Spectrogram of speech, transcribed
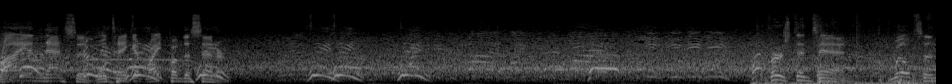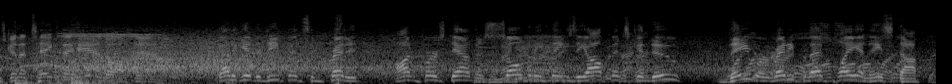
Ryan Nassib will take it right from the center. First and 10. Wilson's going to take the handoff now. Got to give the defense some credit on first down. There's so many things the offense can do. They were ready for that play, and they stopped it.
